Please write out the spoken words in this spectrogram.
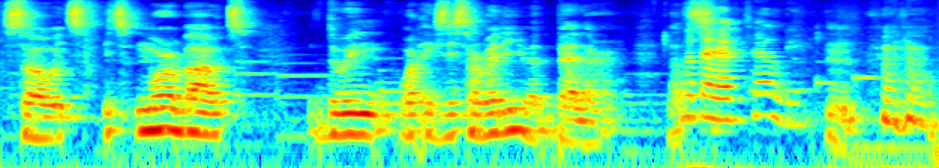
So it's it's more about doing what exists already but better. What I have tell you? Mm.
